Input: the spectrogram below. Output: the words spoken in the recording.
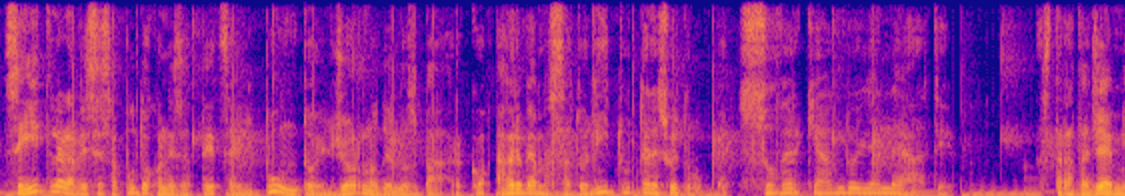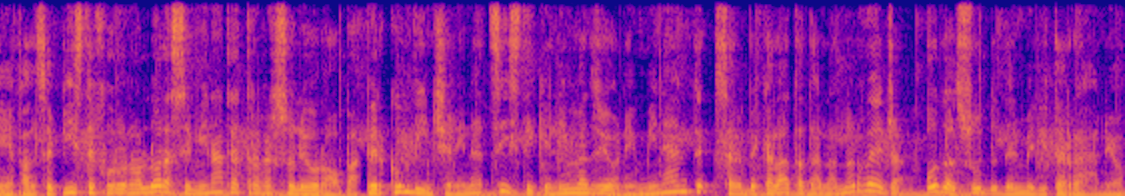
Se Hitler avesse saputo con esattezza il punto e il giorno dello sbarco, avrebbe ammassato lì tutte le sue truppe, soverchiando gli alleati. Stratagemmi e false piste furono allora seminate attraverso l'Europa per convincere i nazisti che l'invasione imminente sarebbe calata dalla Norvegia o dal sud del Mediterraneo,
